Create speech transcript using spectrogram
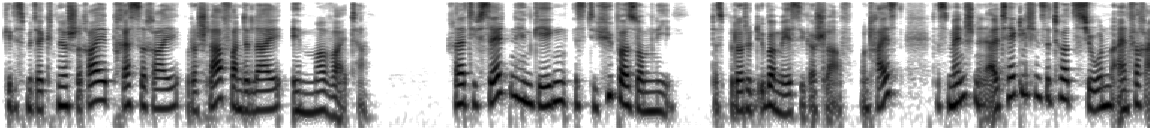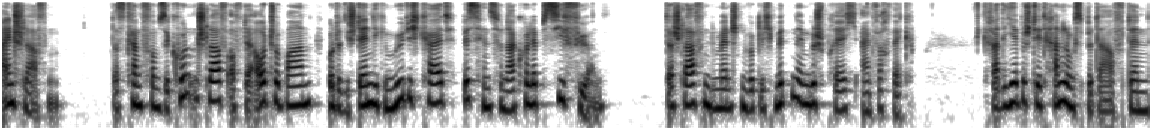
geht es mit der Knirscherei, Presserei oder Schlafwandelei immer weiter. Relativ selten hingegen ist die Hypersomnie. Das bedeutet übermäßiger Schlaf und heißt, dass Menschen in alltäglichen Situationen einfach einschlafen. Das kann vom Sekundenschlaf auf der Autobahn oder die ständige Müdigkeit bis hin zur Narkolepsie führen. Da schlafen die Menschen wirklich mitten im Gespräch einfach weg. Gerade hier besteht Handlungsbedarf, denn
